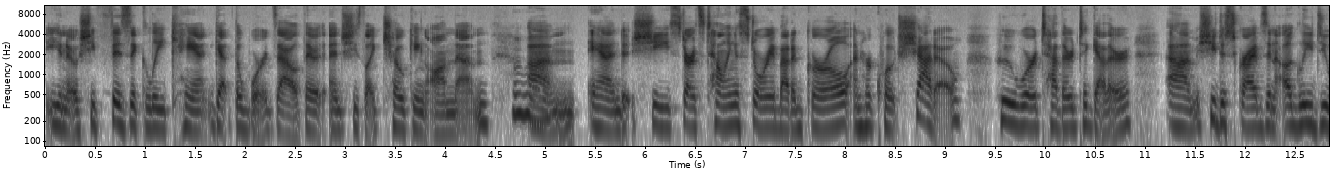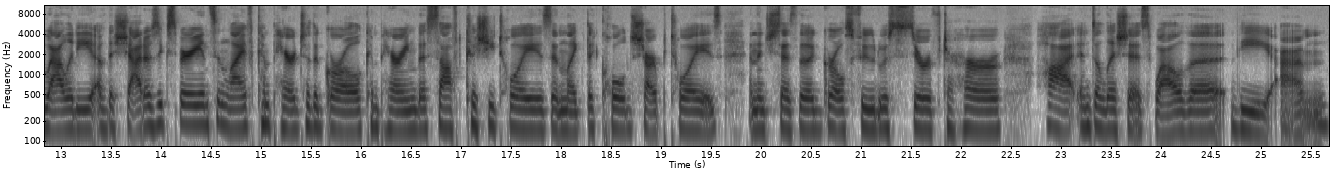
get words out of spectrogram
you know she physically can't get the words out there, and she's like choking on them. Um, and she starts telling a story about a girl and her quote shadow who were tethered together. Um, she describes an ugly duality of the shadow's experience in life compared to the girl, comparing the soft cushy toys and like the cold sharp toys. And then she says the girl's food was served to her hot and delicious, while the the um,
